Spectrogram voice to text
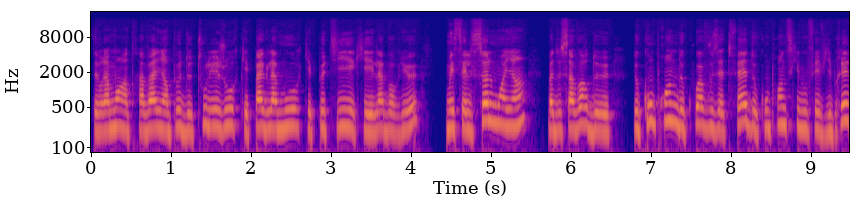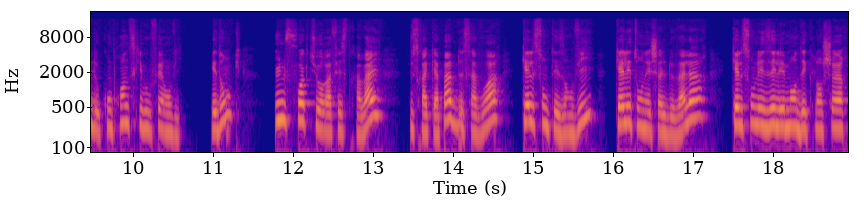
C'est vraiment un travail un peu de tous les jours qui est pas glamour, qui est petit et qui est laborieux. Mais c'est le seul moyen bah, de savoir de, de comprendre de quoi vous êtes fait, de comprendre ce qui vous fait vibrer, de comprendre ce qui vous fait envie. Et donc, une fois que tu auras fait ce travail, tu seras capable de savoir quelles sont tes envies, quelle est ton échelle de valeur, quels sont les éléments déclencheurs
